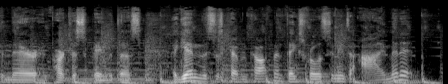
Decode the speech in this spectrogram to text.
in there and participate with us. Again, this is Kevin Kaufman. Thanks for listening to iMinute.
